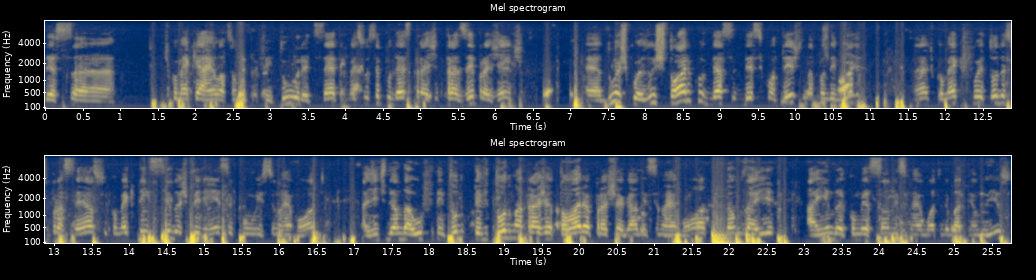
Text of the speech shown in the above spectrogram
dessa de como é que é a relação com a prefeitura, etc. Mas se você pudesse tra trazer para a gente é, duas coisas: o histórico desse, desse contexto na pandemia né, de como é que foi todo esse processo e como é que tem sido a experiência com o ensino remoto. A gente dentro da UF tem todo, teve toda uma trajetória para chegar no ensino remoto, estamos aí ainda começando o ensino remoto e debatendo isso,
